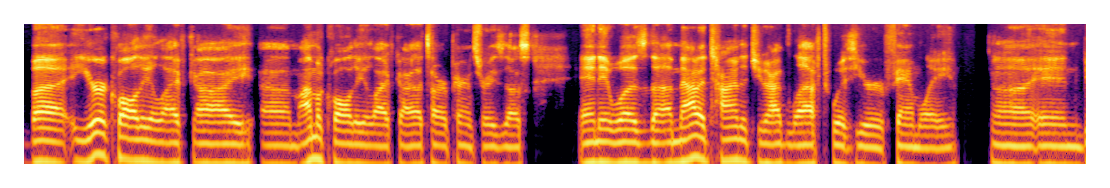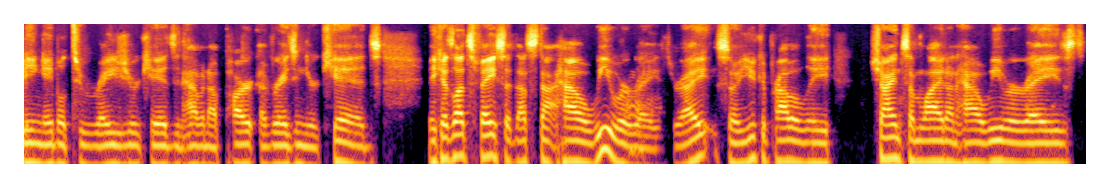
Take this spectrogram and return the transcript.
but you're a quality of life guy. Um, I'm a quality of life guy. That's how our parents raised us. And it was the amount of time that you had left with your family uh, and being able to raise your kids and having a part of raising your kids. Because let's face it, that's not how we were raised, right? So you could probably shine some light on how we were raised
